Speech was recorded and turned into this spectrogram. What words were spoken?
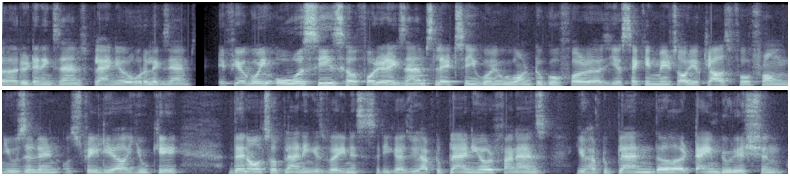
uh, written exams, plan your oral exams if you're going overseas uh, for your exams let's say you're going you want to go for uh, your second mates or your class 4 from new zealand australia uk then also planning is very necessary guys. You have to plan your finance. You have to plan the time duration.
